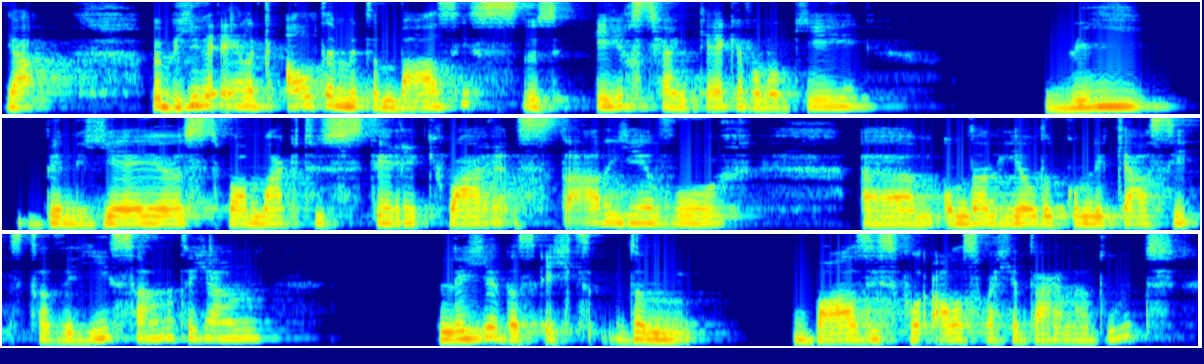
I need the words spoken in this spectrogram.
Ja, we beginnen eigenlijk altijd met een basis. Dus eerst gaan kijken van oké, okay, wie ben jij juist? Wat maakt u sterk? Waar sta jij voor? Um, om dan heel de communicatiestrategie samen te gaan leggen. Dat is echt de basis voor alles wat je daarna doet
